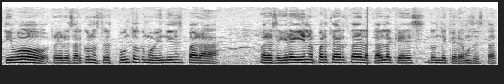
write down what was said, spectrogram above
objetivo regresar con los tres puntos, como bien dices, para, para seguir ahí en la parte alta de la tabla, que es donde queremos estar.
